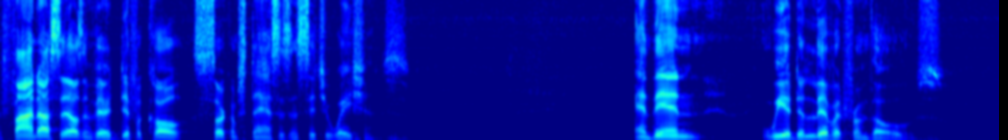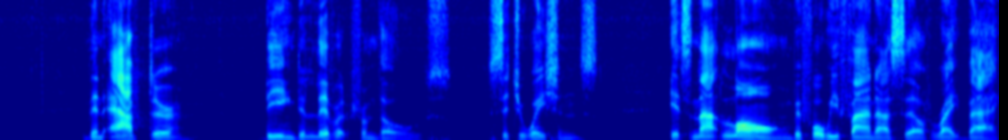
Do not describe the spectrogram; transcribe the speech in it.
find ourselves in very difficult circumstances and situations. And then we are delivered from those. Then, after being delivered from those situations, it's not long before we find ourselves right back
